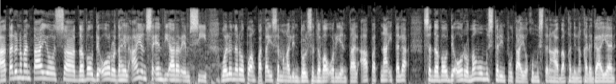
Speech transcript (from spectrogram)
Ah, talo naman tayo sa Davao de Oro dahil ayon sa NDRRMC, walo na raw po ang patay sa mga lindol sa Davao Oriental, apat na itala sa Davao de Oro. Mangumusta rin po tayo. Kumusta na nga ba ang kanilang kalagayan?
